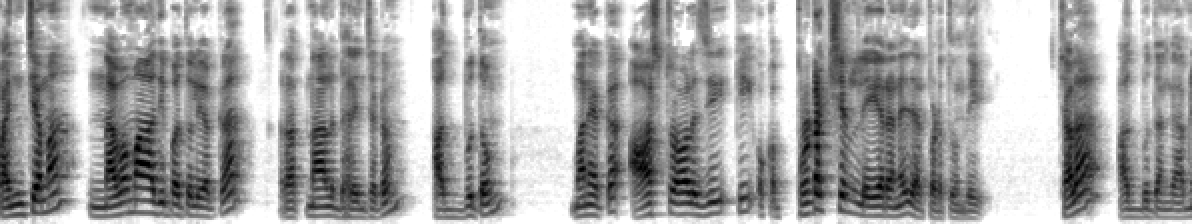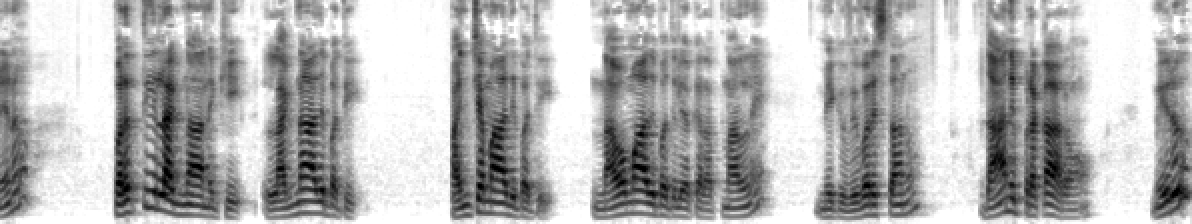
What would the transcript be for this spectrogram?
పంచమ నవమాధిపతుల యొక్క రత్నాలు ధరించడం అద్భుతం. మన యొక్క ఆస్ట్రాలజీకి ఒక ప్రొటెక్షన్ లేయర్ అనేది ఏర్పడుతుంది. చాలా అద్భుతంగా. నేను ప్రతి లగ్నానికి లగ్నాధిపతి పంచమాధిపతి నవమాధిపతుల యొక్క రత్నాలని మీకు వివరిస్తాను. దాని ప్రకారం మీరు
